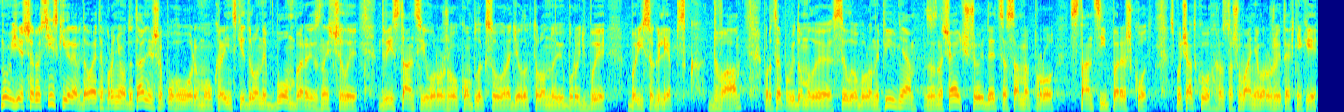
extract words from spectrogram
Ну, є ще російський реп. Давайте про нього детальніше поговоримо. Українські дрони-бомбери знищили дві станції ворожого комплексу радіоелектронної боротьби Борисоглебськ 2 Про це повідомили Сили оборони Півдня. Зазначають, що йдеться саме про станції перешкод. Спочатку розташування ворожої техніки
